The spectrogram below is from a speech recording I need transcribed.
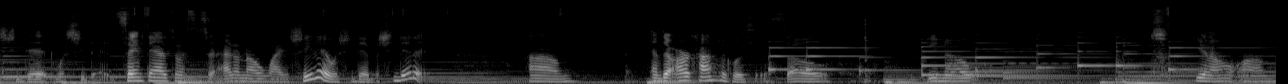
she did what she did. Same thing as my sister. I don't know why she did what she did, but she did it. Um, and there are consequences. So, you know, you know, um,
